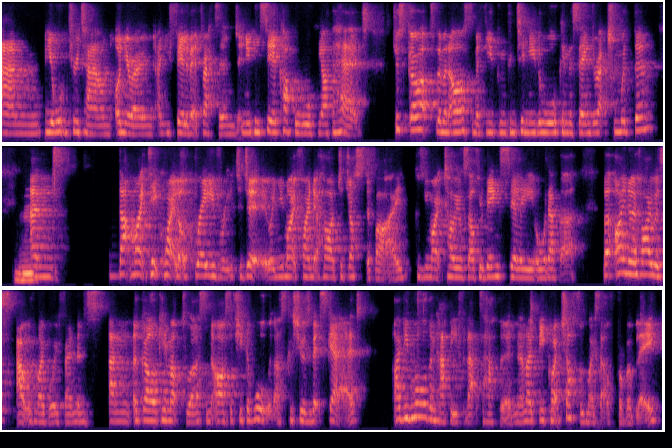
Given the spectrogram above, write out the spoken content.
and you're walking through town on your own and you feel a bit threatened and you can see a couple walking up ahead, just go up to them and ask them if you can continue the walk in the same direction with them. Mm-hmm. And that might take quite a lot of bravery to do. And you might find it hard to justify because you might tell yourself you're being silly or whatever. But I know if I was out with my boyfriend and, and a girl came up to us and asked if she could walk with us because she was a bit scared, I'd be more than happy for that to happen. And I'd be quite chuffed with myself probably.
